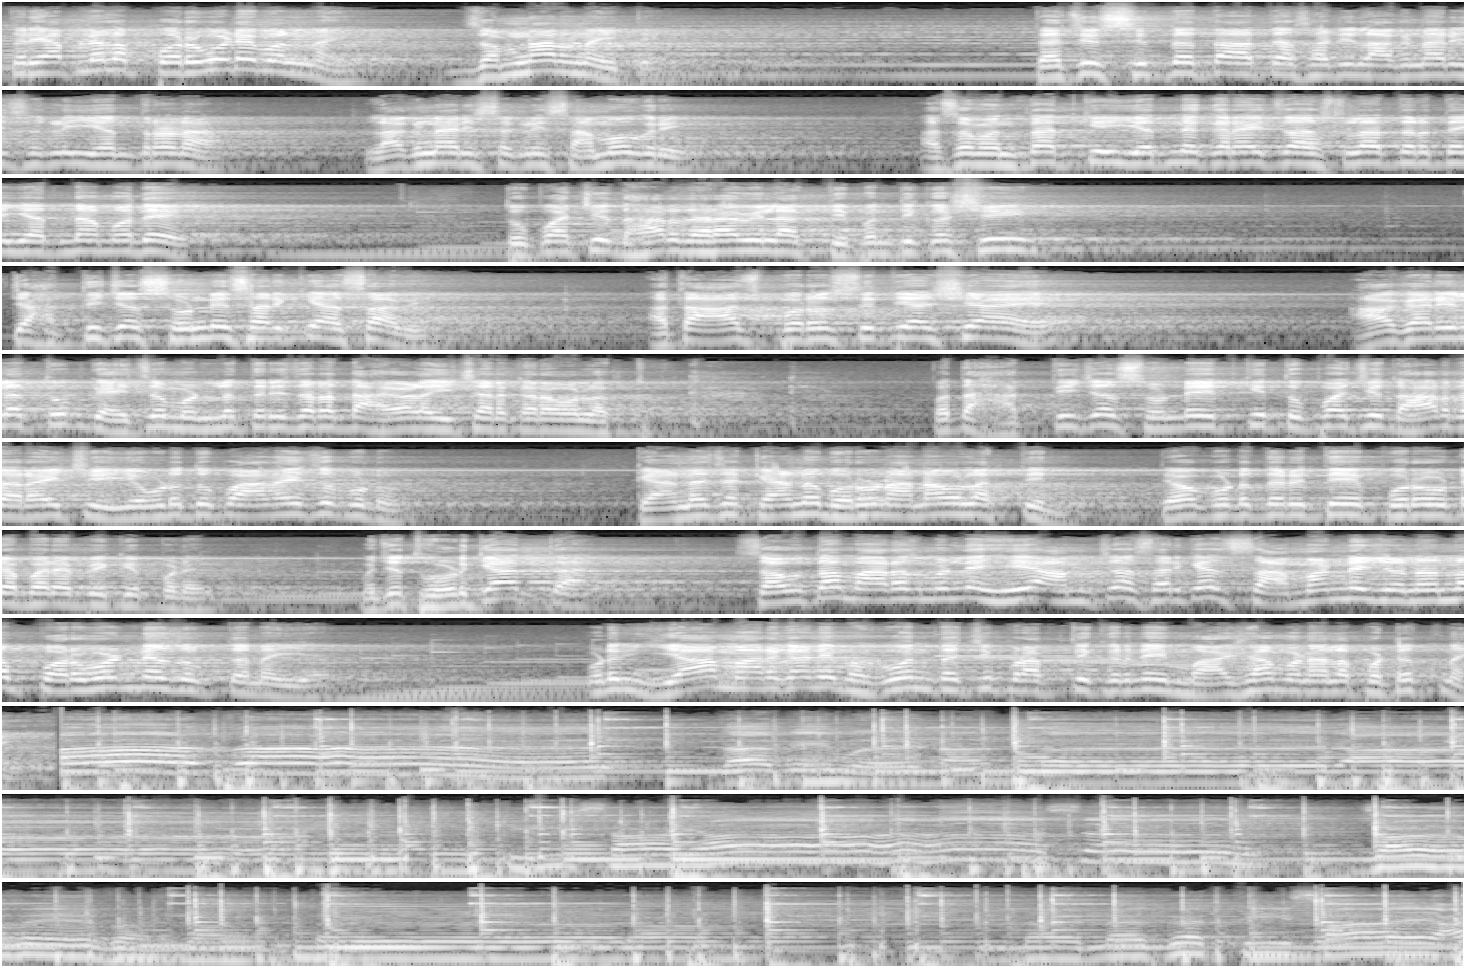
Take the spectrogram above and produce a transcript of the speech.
तर हे आपल्याला परवडेबल नाही जमणार नाही ते. त्याची सिद्धता त्यासाठी लागणारी सगळी यंत्रणा लागणारी सगळी सामग्री. असं म्हणतात की यज्ञ करायचा असला तर त्या यज्ञामध्ये तुपाची धार धरावी लागते पण ती कशी? त्या हत्तीच्या सोंडेसारखी असावी. आता आज परिस्थिती अशी आहे आघारीला तूप घ्यायचं म्हटलं तरी जरा दहा वेळा विचार करावा लागतो. पण हत्तीच्या सोंडे इतकी तुपाची धार धरायची एवढं तुप आणायचं कुठून? कॅनाच्या कॅनं भरून आणावं लागतील तेव्हा कुठंतरी ते पुरवठ्या बऱ्यापैकी पडेल. म्हणजे थोडक्यात काय? चौथा महाराज म्हणले हे आमच्यासारख्या सामान्य जनांना परवडण्याजोगतं नाही आहे म्हणून या मार्गाने भगवंताची प्राप्ती करणे माझ्या मनाला पटत नाही. नलगती सायास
